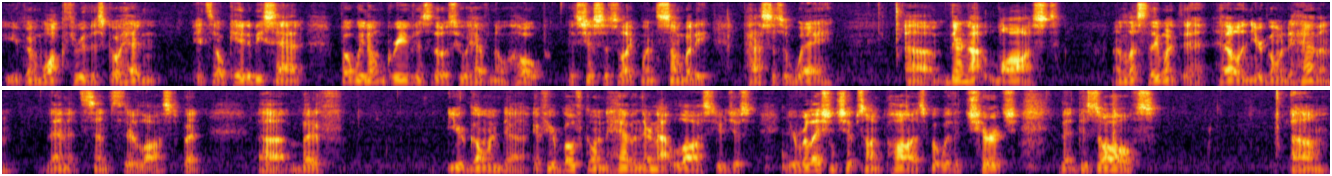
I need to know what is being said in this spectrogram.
you're going to walk through this, go ahead and it's okay to be sad. But we don't grieve as those who have no hope. It's just as like when somebody passes away, um, they're not lost unless they went to hell and you're going to heaven. Then it's since they're lost. But uh, but if you're going to if you're both going to heaven they're not lost. You're just your relationship's on pause. But with a church that dissolves um,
